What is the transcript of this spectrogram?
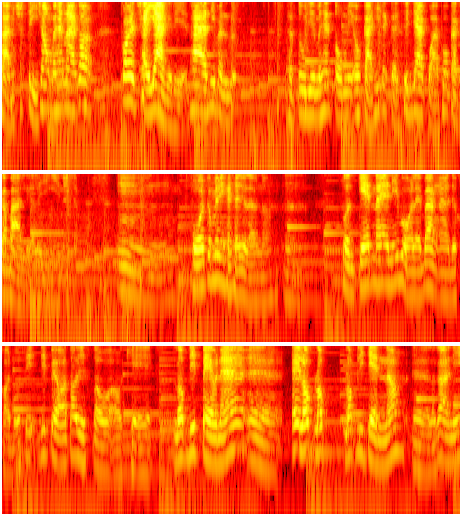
สามสี่ช่องไปข้างหน้าก็ก็ใช้ยากอยู่ดี ถ้าที่มันศัตรูยืนไปแท่นตรงมีโอกาสที่จะเกิดขึ้นยากกว่าพวกกากบาทหรืออะไรอย่างนี้นะครับ อืม โฟร์ก็ไม่มีใครใช้อยู่แล้วเนาะอ่าส่วนเกตในอันนี้บอกอะไรบ้าง อ่าเดี๋ยวขอดูสิดิสเปลออโต้รีสโตโอเค ลบดิสเปลนะ เออเอ้ยลบลบลบรีเจนเนาะ เออ แล้วก็อันนี้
